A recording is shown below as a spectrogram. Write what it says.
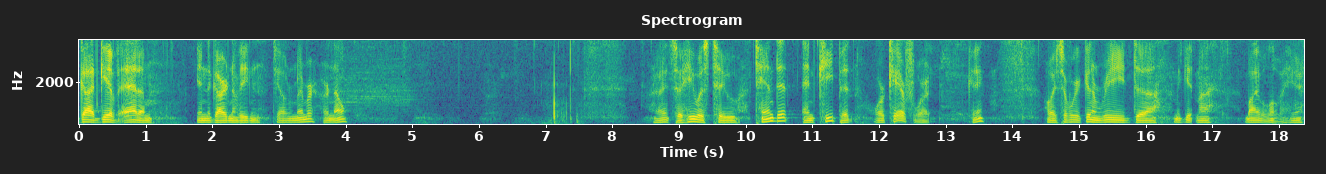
God give Adam in the Garden of Eden? Do y'all remember or no? Right, so he was to tend it and keep it or care for it. Okay? All right, so we're going to read, uh, let me get my Bible over here.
